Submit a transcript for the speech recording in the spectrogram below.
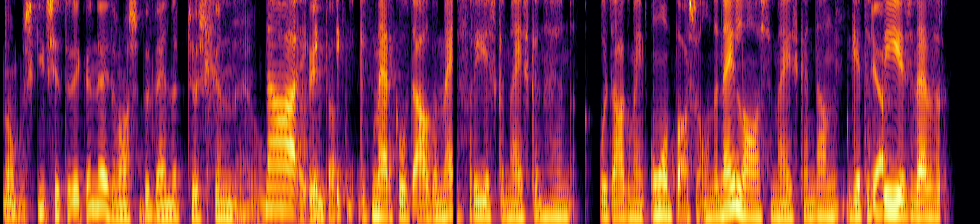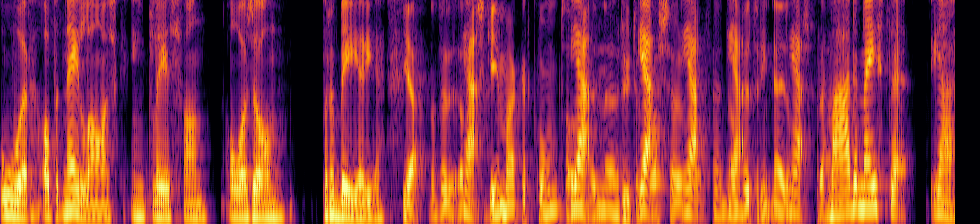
nou, misschien zit er ook een Nederlandse bewender tussen. hoe nou, ik, ik, ik, merk hoe het algemeen Friese mensen hun hoe het algemeen onpassen onder Nederlandse mensen. Dan gaat de Fries weer oer op het Nederlands in plaats van oorzaam probeer je. Ja, dat er als ja. een komt of een uh, rutenwasser, of dan wordt er niet Nederlands praten. Maar de meeste, ja,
